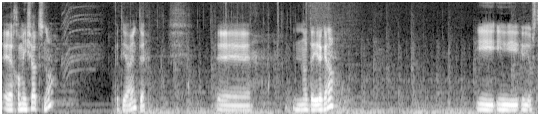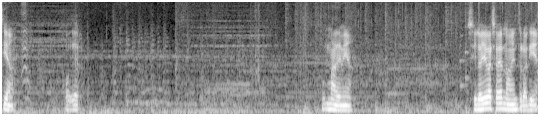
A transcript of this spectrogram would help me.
Eh, homing shots, ¿no? Efectivamente. Eh, no te diré que no. Y, y, hostia. Joder. Madre mía. Si lo llegas a ver no entro aquí, ¿eh?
